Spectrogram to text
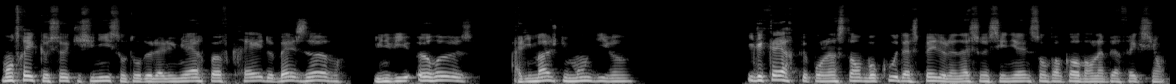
Montrer que ceux qui s'unissent autour de la lumière peuvent créer de belles œuvres, une vie heureuse, à l'image du monde divin. Il est clair que pour l'instant beaucoup d'aspects de la nation essénienne sont encore dans l'imperfection.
